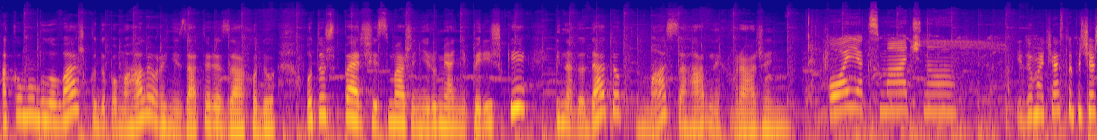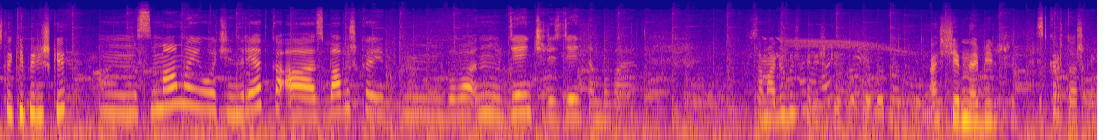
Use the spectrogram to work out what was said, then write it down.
А кому було важко, допомагали організатори заходу. Отож, перші смажені румяні пиріжки і на додаток маса гарних вражень. Ой, як смачно. І дома часто печеш такі пиріжки? М, С мамой очень редко, а с бабушкой м, быва- ну, день через день там бывает. Сама любиш пиріжки? А з чим найбільше? С картошкой.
